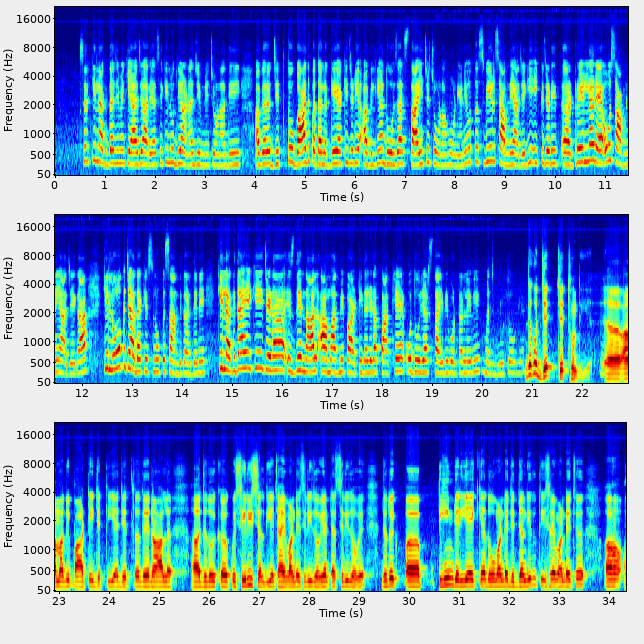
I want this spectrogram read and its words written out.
ਸਰ ਕੀ ਲੱਗਦਾ ਜਿਵੇਂ ਕਿਹਾ ਜਾ ਰਿਹਾ ਸੀ ਕਿ ਲੁਧਿਆਣਾ ਜਿਮਨੀ ਚੋਣਾਂ ਦੀ ਅਗਰ ਜਿੱਤ ਤੋਂ ਬਾਅਦ ਪਤਾ ਲੱਗੇਗਾ ਕਿ ਜਿਹੜੀਆਂ ਅਗਲੀਆਂ 2027 ਚ ਚੋਣਾਂ ਹੋਣੀਆਂ ਨੇ ਉਹ ਤਸਵੀਰ ਸਾਹਮਣੇ ਆ ਜਾਏਗੀ। ਇੱਕ ਜਿਹੜੀ ਟ੍ਰੇਲਰ ਹੈ ਉਹ ਸਾਹਮਣੇ ਆ ਜਾਏਗਾ ਕਿ ਲੋਕ ਜ਼ਿਆਦਾ ਕਿਸ ਨੂੰ ਪਸੰਦ ਕਰਦੇ ਨੇ। ਕੀ ਲੱਗਦਾ ਹੈ ਕਿ ਜਿਹੜਾ ਇਸ ਦੇ ਨਾਲ ਆਮ ਆਦਮੀ ਪਾਰਟੀ ਦਾ ਜਿਹੜਾ ਪੱਖ ਹੈ ਉਹ 2027 ਦੇ ਵੋਟਾਂ ਲਈ ਵੀ ਮਜ਼ਬੂਤ ਹੋ ਗਿਆ? ਦੇਖੋ ਜਿੱਤ ਜਿੱਤ ਹੁੰਦੀ ਹੈ। ਆਮ ਆਦਮੀ ਪਾਰਟੀ ਜਿੱਤੀ ਹੈ, ਜਿੱਤ ਦੇ ਨਾਲ ਜਦੋਂ ਇੱਕ ਕੋਈ ਸੀਰੀਜ਼ ਚੱਲਦੀ ਹੈ, ਚਾਹੇ ਵਨਡੇ ਸੀਰੀਜ਼ ਹੋਵੇ ਜਾਂ ਟੈਸਟ ਸੀਰੀਜ਼ ਹੋਵੇ, ਜਦੋਂ ਇੱਕ ਟੀਮ ਜਿਹੜੀ ਹੈ, ਇੱਕ ਜਾਂ ਦੋ ਵਨਡੇ ਜਿੱਤ ਜਾਂਦੀ ਹੈ, ਤਾਂ ਤੀਸਰੇ ਵਨਡੇ 'ਚ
